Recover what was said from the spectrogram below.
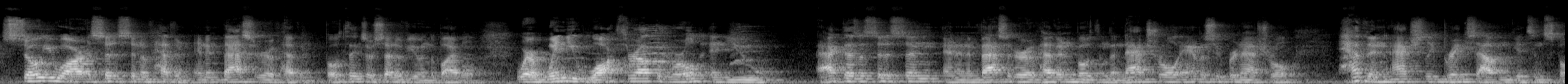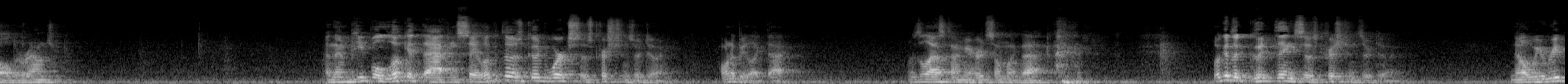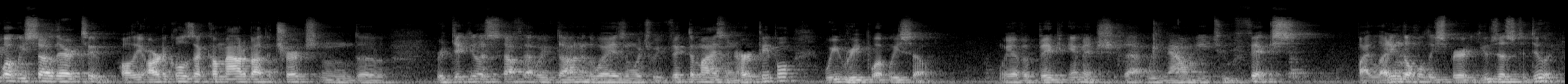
so you are a citizen of heaven, an ambassador of heaven. Both things are said of you in the Bible. Where when you walk throughout the world and you act as a citizen and an ambassador of heaven, both in the natural and the supernatural, heaven actually breaks out and gets installed around you. And then people look at that and say, look at those good works those Christians are doing. I want to be like that. When's the last time you heard something like that? look at the good things those Christians are doing. No, we reap what we sow there too. All the articles that come out about the church and the ridiculous stuff that we've done and the ways in which we victimize and hurt people, we reap what we sow. We have a big image that we now need to fix by letting the Holy Spirit use us to do it.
